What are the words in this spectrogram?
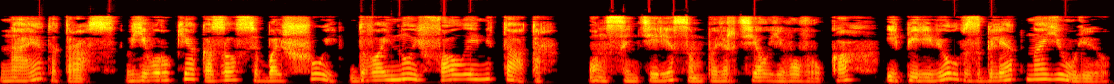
На этот раз в его руке оказался большой двойной фалоимитатор. Он с интересом повертел его в руках и перевел взгляд на Юлию,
